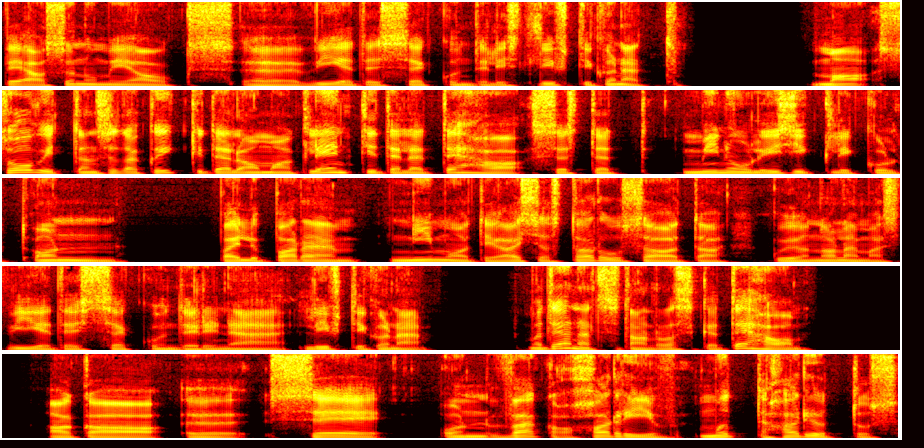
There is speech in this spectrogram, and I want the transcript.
peasõnumi jaoks äh, viieteist sekundilist lifti kõnet? ma soovitan seda kõikidele oma klientidele teha, sest et minul isiklikult on palju parem niimoodi asjast aru saada, kui on olemas viieteist sekundiline lifti kõne. ma tean, et seda on raske teha, aga äh, see on väga hariv mõtteharjutus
